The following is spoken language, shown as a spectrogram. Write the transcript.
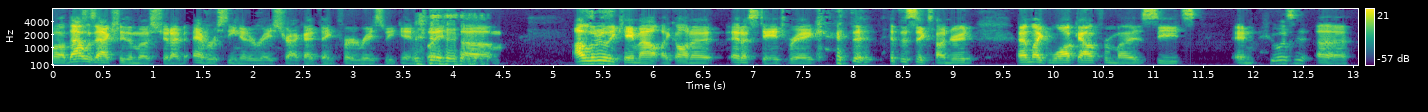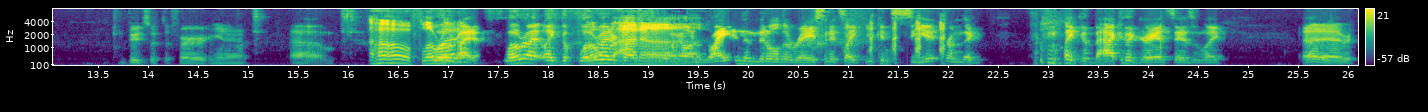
Well, that was actually the most shit I've ever seen at a racetrack. I think for a race weekend, but um, I literally came out like on a at a stage break at the at the 600, and like walk out from my seats. And who was it? Uh, boots with the fur, you know. Um, Oh, flow, Flo Rida. rider, Flo Rida, like the flow, Flo Rida class rider. going on right in the middle of the race, and it's like you can see it from the from like the back of the grandstands. I'm like, whatever.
